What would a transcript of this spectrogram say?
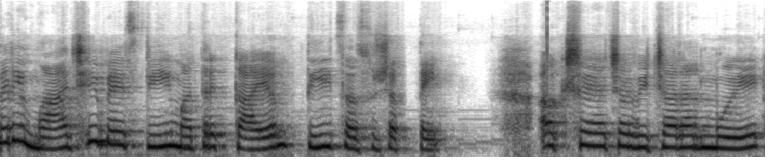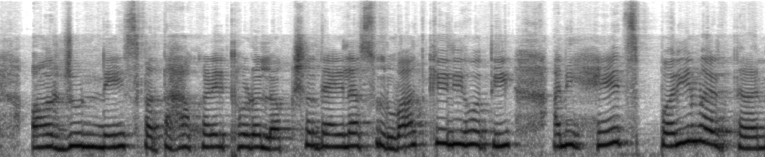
तरी माझी बेस्टी मात्र कायम तीच असू शकते. अक्षयाच्या विचारांमुळे अर्जुनने स्वतःकडे थोडं लक्ष द्यायला सुरुवात केली होती आणि हेच परिवर्तन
